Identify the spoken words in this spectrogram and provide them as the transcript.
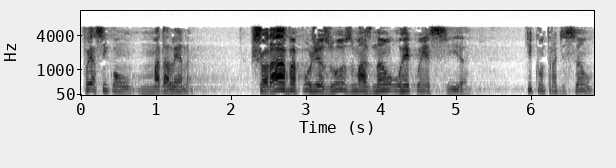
Foi assim com Madalena. Chorava por Jesus, mas não o reconhecia. Que contradição!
